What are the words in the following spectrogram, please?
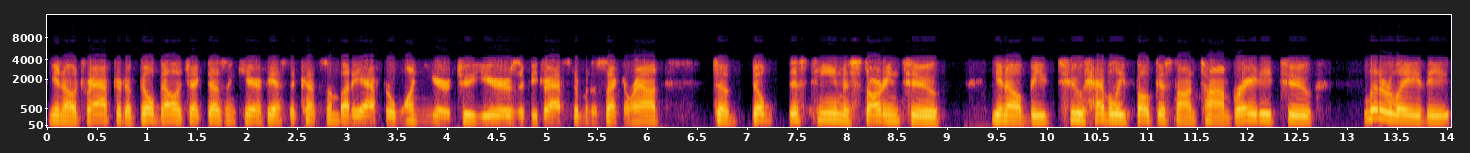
you know, drafter. To Bill Belichick doesn't care if he has to cut somebody after one year or two years if he drafts them in the second round. To Bill, this team is starting to, you know, be too heavily focused on Tom Brady. To literally the,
